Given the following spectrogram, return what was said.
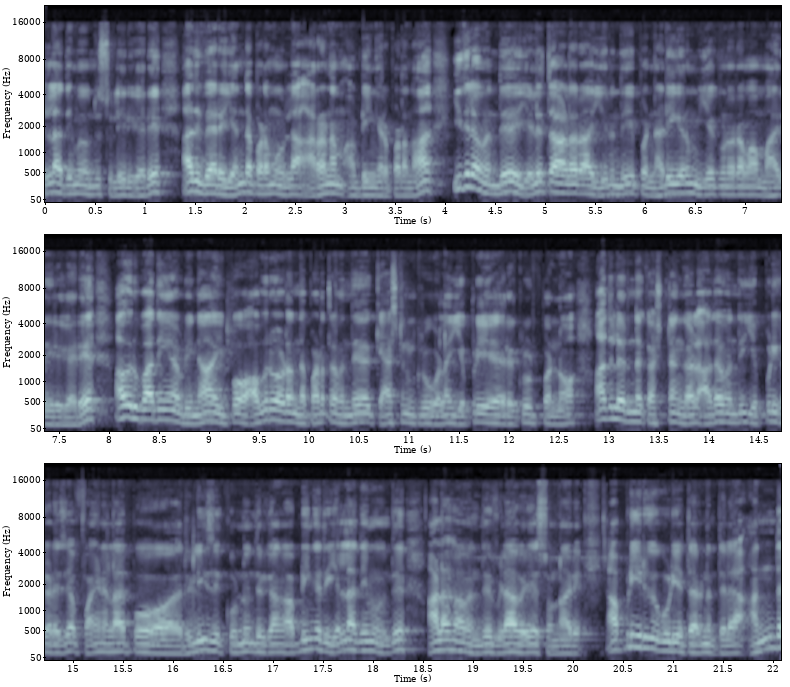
எல்லாத்தையுமே வந்து சொல்லியிருக்காரு. அது வேறு எந்த படமும் இல்லை அரணம் அப்படிங்கிற படம் தான். இதில் வந்து எழுத்தாளராக இருந்து இப்போ நடிகரும் இயக்குனராக மாறி இருக்காரு அவர் பார்த்தீங்க அப்படின்னா இப்போது அவரோட அந்த படத்தில் வந்து கேஸ்ட் அண்ட் குரூவெல்லாம் எப்படி ரெக்ரூட் பண்ணோம் அதில் இருந்த கஷ்டங்கள் அதை வந்து எப்படி கடைசியாக ஃபைனலாக இப்போது ரிலீஸுக்கு கொண்டு வந்திருக்காங்க அப்படிங்கிறது எல்லாத்தையுமே வந்து அழகாக வந்து விழாவிலேயே சொன்னார். அப்படி இருக்கக்கூடிய தருணத்தில் அந்த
